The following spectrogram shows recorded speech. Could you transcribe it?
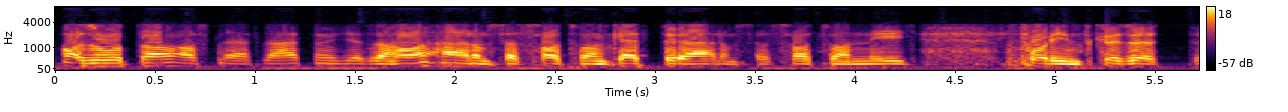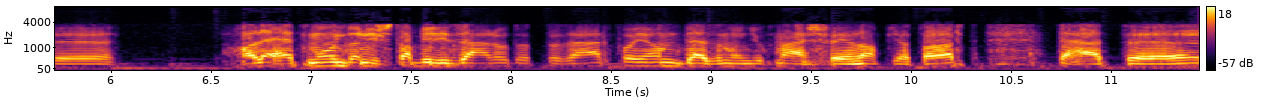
azóta azt lehet látni, hogy ez a 362-364 forint között ha lehet mondani, stabilizálódott az árfolyam, de ez mondjuk másfél napja tart, tehát ö,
